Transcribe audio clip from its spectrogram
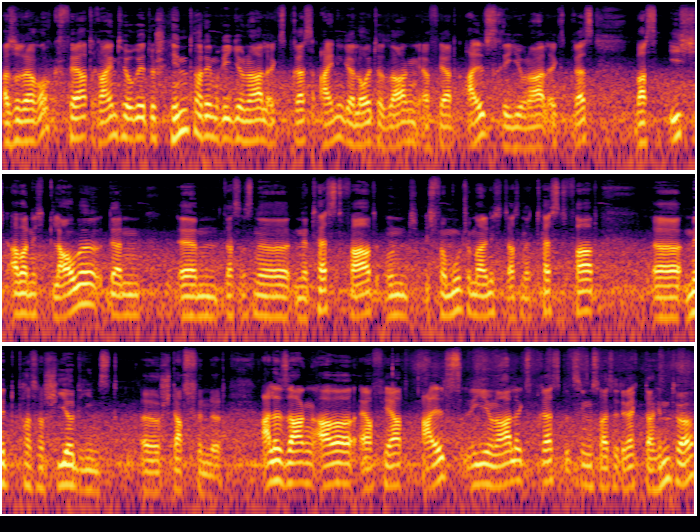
Also der Rock fährt rein theoretisch hinter dem Regionalexpress. Einige Leute sagen, er fährt als Regionalexpress, was ich aber nicht glaube, denn ähm, das ist eine, eine Testfahrt und ich vermute mal nicht, dass eine Testfahrt äh, mit Passagierdienst äh, stattfindet. Alle sagen aber, er fährt als Regionalexpress beziehungsweise direkt dahinter.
